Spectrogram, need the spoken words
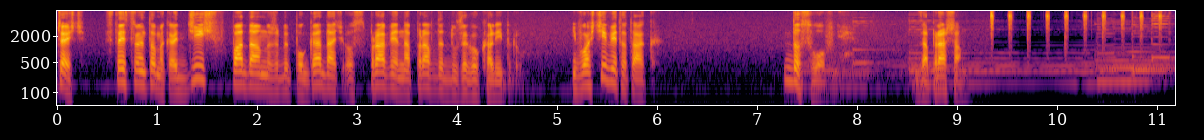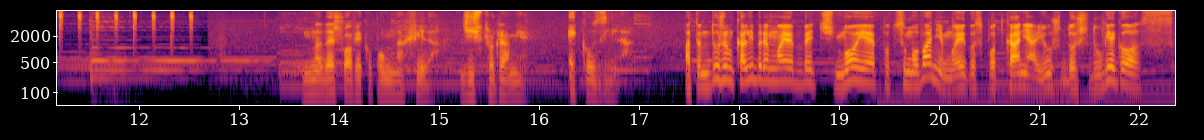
Cześć, z tej strony Tomek, a dziś wpadam, żeby pogadać o sprawie naprawdę dużego kalibru. I właściwie to tak dosłownie. Zapraszam. Nadeszła wiekopomna chwila. Dziś w programie Ekozilla. A tym dużym kalibrem ma być moje podsumowanie mojego spotkania już dość długiego z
